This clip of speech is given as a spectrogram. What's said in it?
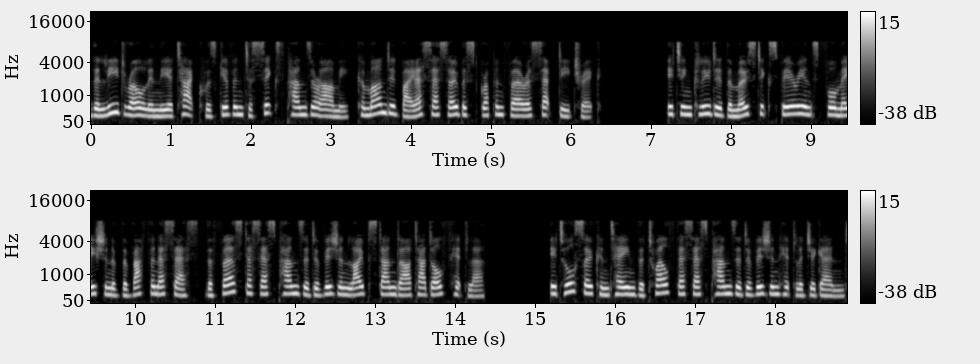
The lead role in the attack was given to 6th Panzer Army, commanded by SS Oberstgruppenführer Sepp Dietrich. It included the most experienced formation of the Waffen-SS, the 1st SS Panzer Division Leibstandarte Adolf Hitler. It also contained the 12th SS Panzer Division Hitlerjugend.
